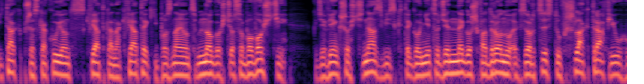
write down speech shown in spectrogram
I tak przeskakując z kwiatka na kwiatek i poznając mnogość osobowości, gdzie większość nazwisk tego niecodziennego szwadronu egzorcystów szlak trafił,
